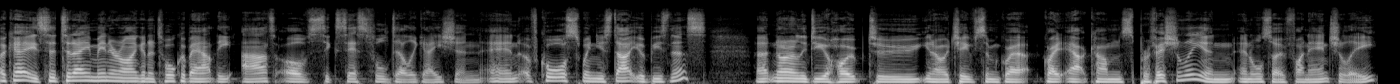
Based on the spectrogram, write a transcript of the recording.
Okay, so today Mena and I are going to talk about the art of successful delegation. And of course, when you start your business, uh, not only do you hope to you know achieve some great great outcomes professionally and and also financially,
